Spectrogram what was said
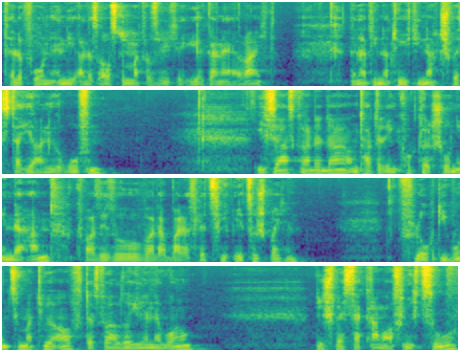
Telefon, Handy, alles ausgemacht, dass mich hier keiner erreicht. Dann hat die natürlich die Nachtschwester hier angerufen. Ich saß gerade da und hatte den Cocktail schon in der Hand. Quasi so war dabei, das letzte Gebet zu sprechen. Flog die Wohnzimmertür auf, das war also hier in der Wohnung. Die Schwester kam auf mich zu,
